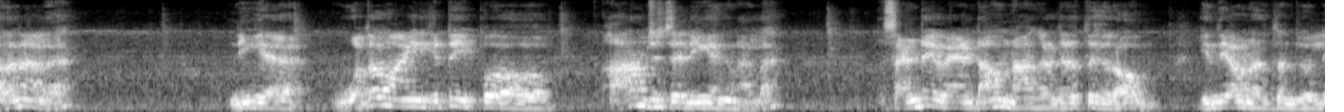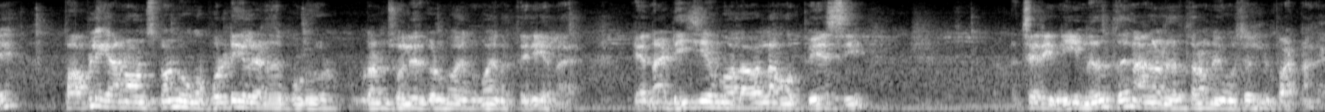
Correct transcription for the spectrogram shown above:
அதனால் நீங்கள் உதவ வாங்கிக்கிட்டு இப்போது ஆரம்பிச்சிச்ச நீங்கங்கனால சண்டே வேண்டாம் நாங்கள் நிறுத்துகிறோம். இந்தியாவை நிறுத்துன்னு சொல்லி பப்ளிக் அனௌன்ஸ்மெண்ட் உங்கள் பொலிட்டிக்கல் இடத்து உடனே சொல்லியிருக்கணுமோ என்னமோ எனக்கு தெரியலை. ஏன்னா டிஜிஎம்ஓ லெவலில் அவங்க பேசி சரி நீ நிறுத்து நாங்கள் நிறுத்துறோம்னு இவங்க சொல்லி நிப்பாட்டினாங்க.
